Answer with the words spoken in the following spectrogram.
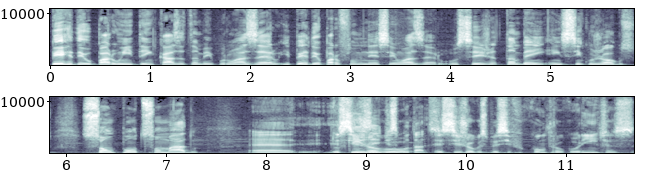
perdeu para o Inter em casa também por 1 a 0 e perdeu para o Fluminense em 1 a 0 Ou seja, também em cinco jogos, só um ponto somado é, dos 15 jogo, disputados. esse jogo específico contra o Corinthians,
